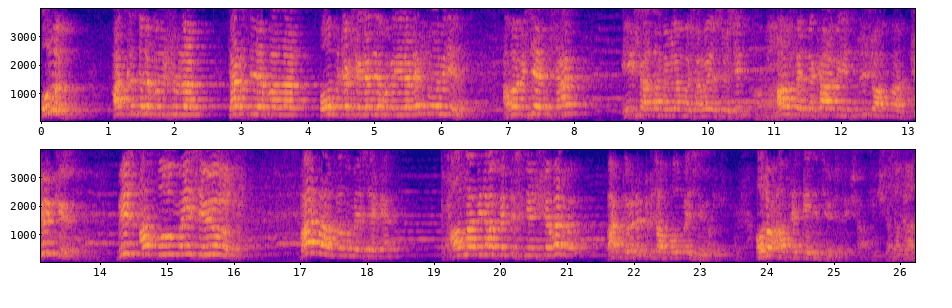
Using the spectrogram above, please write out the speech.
Olur. Hakkında da konuşurlar. Ters de yaparlar. Olmayacak şeyler de yapabilirler. Hepsi olabilir. Ama bize yakışan inşallah Mevlam başarmayı nasip etsin. Affetme kabiliyetimizi çoğaltmak. Çünkü biz af bulunmayı seviyoruz. Var mı affolunmayı sevmeyen? Allah beni affetmesin diye düşünen var mı? Bak gördün mü biz affolunmayı seviyoruz. O zaman affetmeyi de seveceğiz inşallah. İnşallah.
